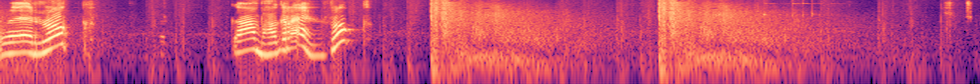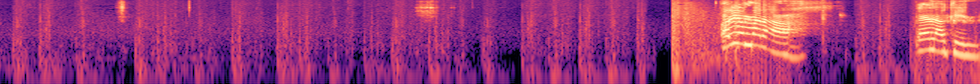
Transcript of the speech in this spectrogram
अरे रुक। कहाँ भाग रहा है? रुक अरे मरा किल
